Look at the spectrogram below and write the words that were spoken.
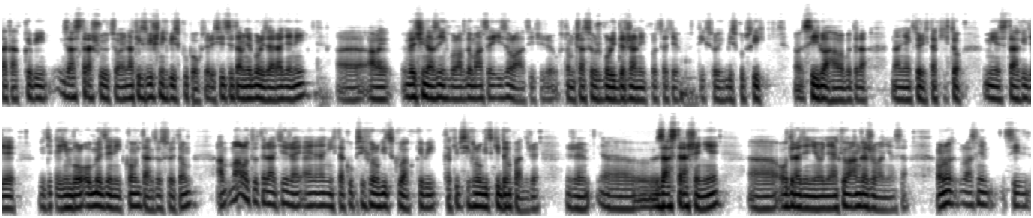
tak ako keby zastrašujúco aj na tých zvyšných biskupov, ktorí síce tam neboli zaradení, e, ale väčšina z nich bola v domácej izolácii, čiže v tom čase už boli držaní v podstate v tých svojich biskupských e, sídlach, alebo teda na niektorých takýchto miestach, kde, kde im bol obmedzený kontakt so svetom. A malo to teda tiež aj, aj na nich takú psychologickú, ako keby taký psychologický dopad, že, že e, zastrašenie odradenie od nejakého angažovania sa. Ono vlastne, si,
